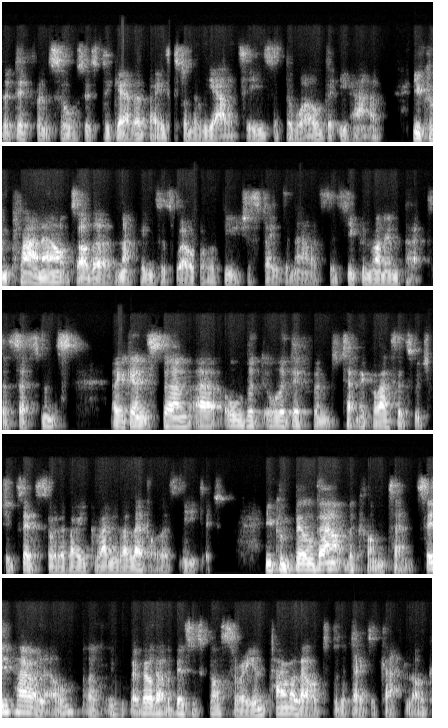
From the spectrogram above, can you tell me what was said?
the different sources together based on the realities of the world that you have. You can plan out other mappings as well for future state analysis. You can run impact assessments against um, uh, all, the, all the different technical assets which exist, so at a very granular level as needed. You can build out the contents in parallel, uh, build out the business glossary in parallel to the data catalog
